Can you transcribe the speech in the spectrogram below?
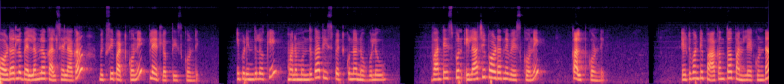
పౌడర్లు బెల్లంలో కలిసేలాగా మిక్సీ పట్టుకొని ప్లేట్లోకి తీసుకోండి. ఇప్పుడు ఇందులోకి మనం ముందుగా తీసి పెట్టుకున్న నువ్వులు వన్ టీ స్పూన్ ఇలాచీ పౌడర్ని వేసుకొని కలుపుకోండి. ఎటువంటి పాకంతో పని లేకుండా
